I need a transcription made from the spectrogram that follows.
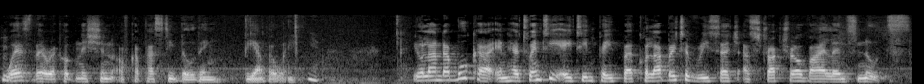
Where's the recognition of capacity building the other way? Yeah. Yolande Bouka, in her 2018 paper, Collaborative Research as Structural Violence, notes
